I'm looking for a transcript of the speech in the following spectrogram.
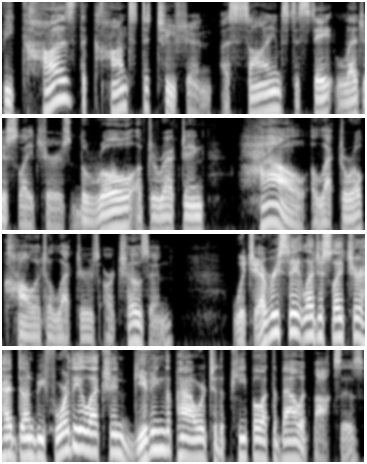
because the Constitution assigns to state legislatures the role of directing how electoral college electors are chosen, which every state legislature had done before the election, giving the power to the people at the ballot boxes,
